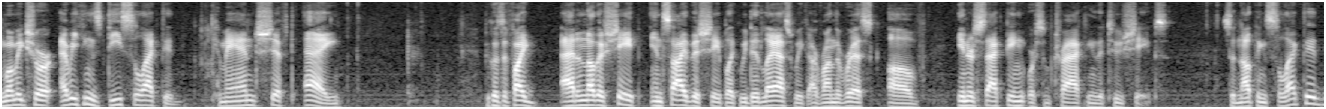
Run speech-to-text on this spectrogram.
I'm going to make sure everything's deselected. Command Shift A. Because if I add another shape inside this shape like we did last week, I run the risk of intersecting or subtracting the two shapes. So nothing's selected.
